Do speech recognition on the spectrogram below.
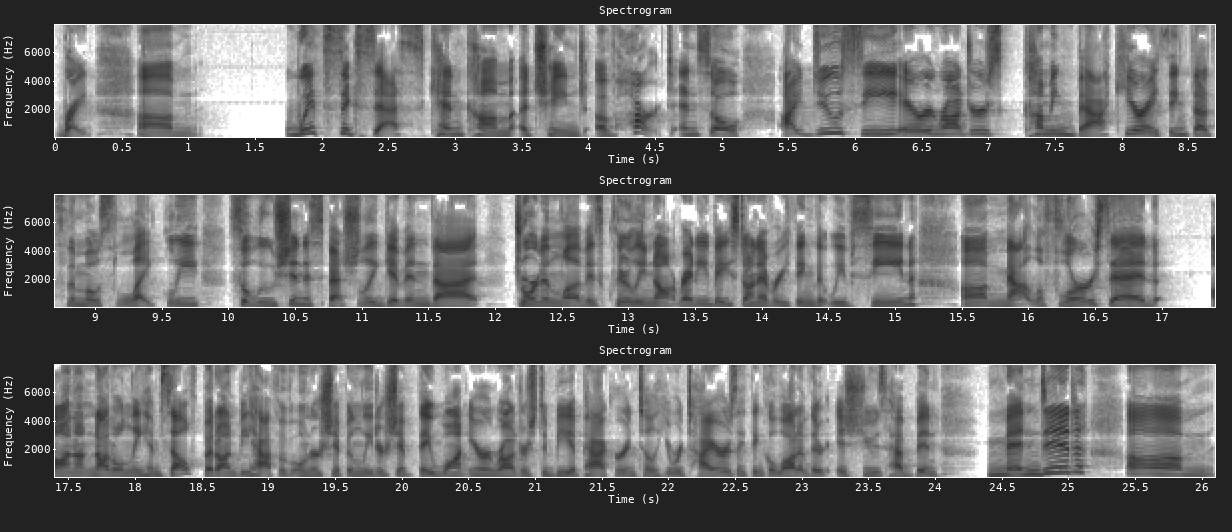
right? Um, with success can come a change of heart. And so I do see Aaron Rodgers coming back here. I think that's the most likely solution, especially given that Jordan Love is clearly not ready based on everything that we've seen. Um, Matt LaFleur said on not only himself, but on behalf of ownership and leadership, they want Aaron Rodgers to be a Packer until he retires. I think a lot of their issues have been mended. Um,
